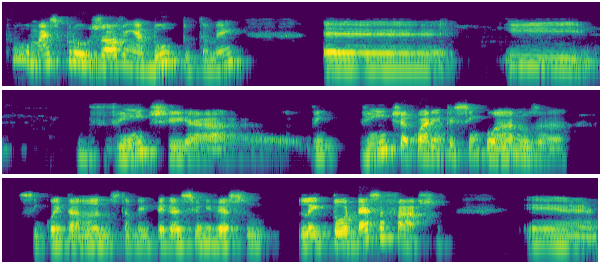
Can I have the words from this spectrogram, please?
pro, mais para o jovem adulto também é, e 20 a, 20, a 45 anos, a 50 anos também, pegar esse universo leitor dessa faixa. É,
